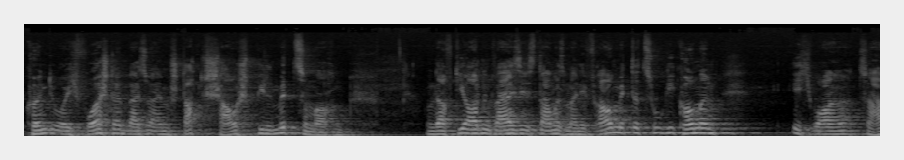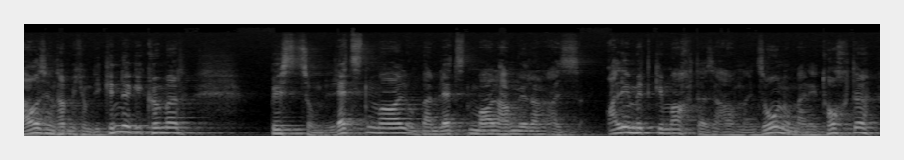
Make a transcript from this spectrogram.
könnt ihr euch vorstellen, bei so einem Stadtschauspiel mitzumachen? Und auf die Art und Weise ist damals meine Frau mit dazugekommen. Ich war zu Hause und habe mich um die Kinder gekümmert bis zum letzten Mal. Und beim letzten Mal haben wir dann als alle mitgemacht, also auch mein Sohn und meine Tochter,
